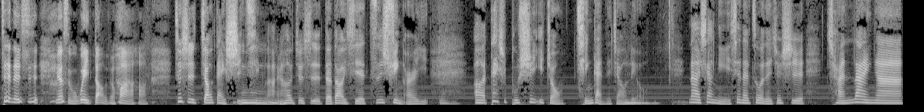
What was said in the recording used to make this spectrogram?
真的是没有什么味道的话，哈，就是交代事情啦，嗯、然后就是得到一些资讯而已。对，呃，但是不是一种情感的交流。嗯、那像你现在做的，就是传 LINE 啊，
